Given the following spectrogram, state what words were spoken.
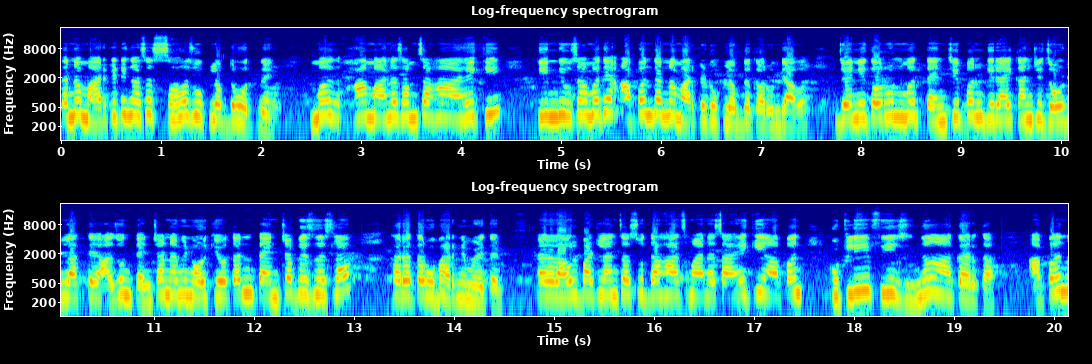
त्यांना मार्केटिंग असं सहज उपलब्ध होत नाही. मग हा मानस आमचा हा आहे की तीन दिवसामध्ये आपण त्यांना मार्केट उपलब्ध करून द्यावं. जेणेकरून मग त्यांची पण गिरायकांची जोड लागते अजून त्यांच्या नवीन ओळखी होतात आणि त्यांच्या बिझनेसला खरं तर उभारणी मिळते. तर राहुल पाटलांचा सुद्धा हाच मानस आहे की आपण कुठलीही फीज न आकारता आपण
